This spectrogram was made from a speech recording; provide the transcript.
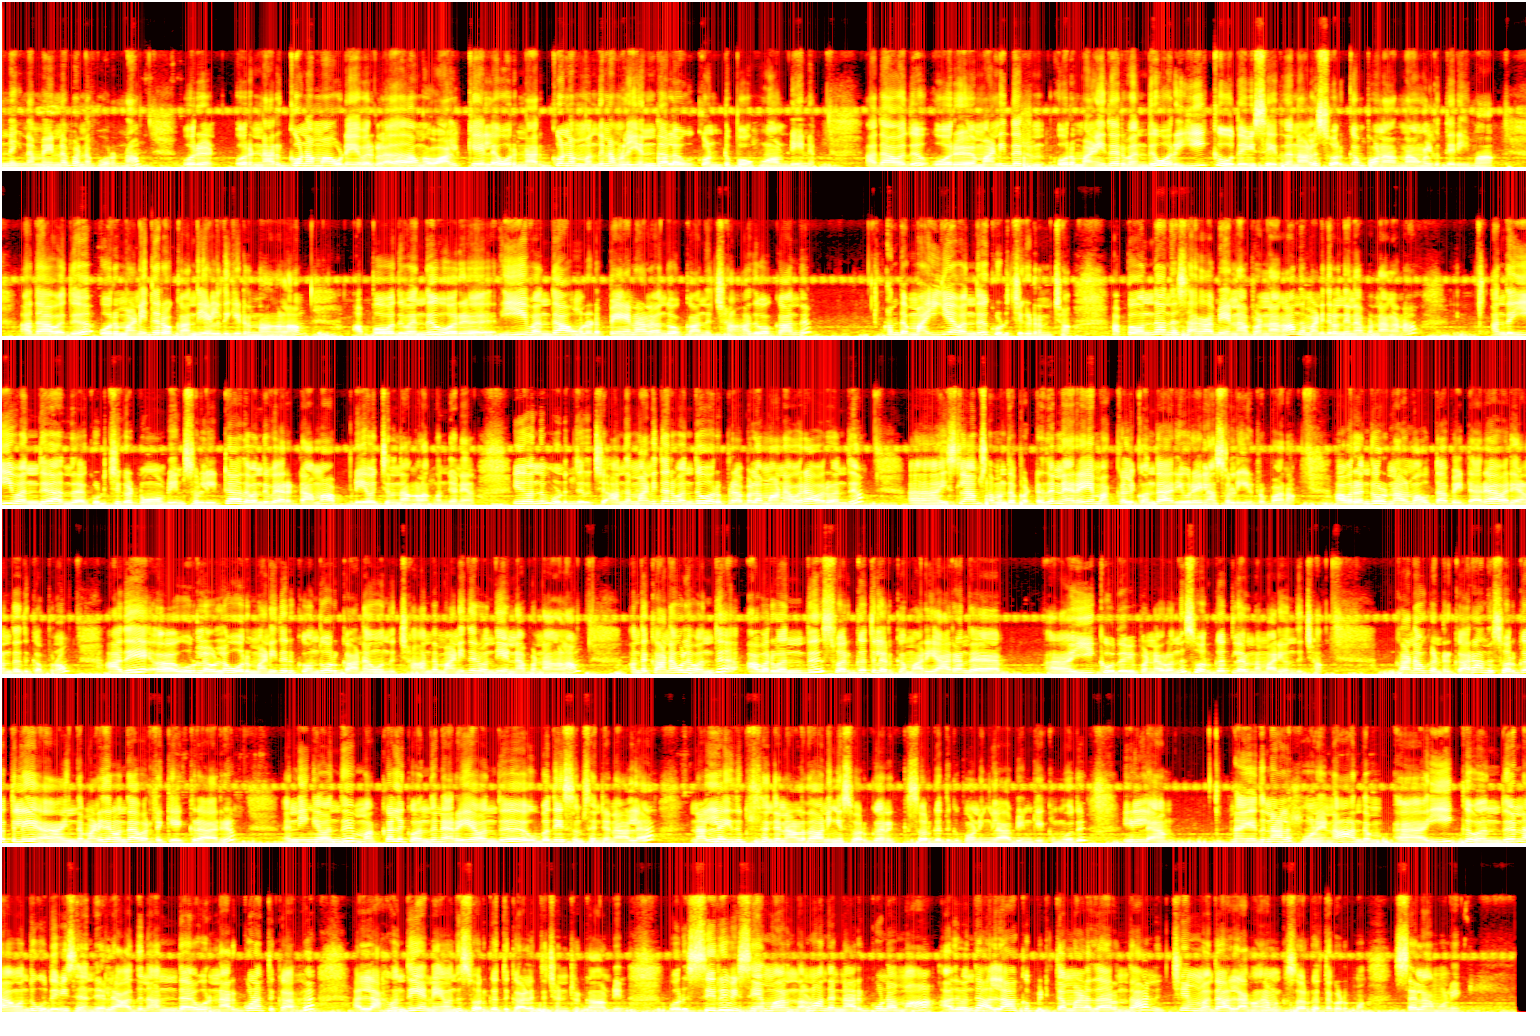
இன்றைக்கி நம்ம என்ன பண்ண போகிறோம்னா ஒரு ஒரு நற்குணமாக உடையவர்கள் அதாவது அவங்க வாழ்க்கையில் ஒரு நற்குணம் வந்து நம்மளை எந்த அளவுக்கு கொண்டு போகும் அப்படின்னு. அதாவது ஒரு மனிதர் ஒரு மனிதர் வந்து ஒரு ஈக்கு உதவி செய்கிறதுனால சொர்க்கம் போனார்னா அவங்களுக்கு தெரியுமா? அதாவது ஒரு மனிதர் உட்காந்து எழுதிக்கிட்டு இருந்தாங்களாம். அப்போது அது வந்து ஒரு ஈ வந்து அவங்களோட பேனாவில் வந்து உட்காந்துச்சான் அது உட்காந்து அந்த மையை வந்து குடிச்சிக்கிட்டு இருந்துச்சான் அப்போ வந்து அந்த சகாபி என்ன பண்ணாங்க? அந்த மனிதர் வந்து என்ன பண்ணாங்கன்னா அந்த ஈ வந்து அந்த குடிச்சு கட்டும் அப்படின்னு சொல்லிட்டு அதை வந்து விரட்டாமல் அப்படியே வச்சுருந்தாங்களாம் கொஞ்ச நேரம். இது வந்து முடிஞ்சிருச்சு. அந்த மனிதர் வந்து ஒரு பிரபலமானவர். அவர் வந்து இஸ்லாம் சம்மந்தப்பட்டது நிறைய மக்களுக்கு வந்து அறிவுரைலாம் சொல்லிக்கிட்டு இருப்பாராம். அவர் வந்து ஒரு நாள் மௌத்தா போயிட்டார். அவர் இறந்ததுக்கப்புறம் அதே ஊரில் உள்ள ஒரு மனிதருக்கு வந்து ஒரு கனவு வந்துச்சு. அந்த மனிதர் வந்து என்ன பண்ணாங்களாம்? அந்த கனவுல வந்து அவர் வந்து ஸ்வர்க்கத்தில் இருக்க மாதிரி யார் அந்த ஈக்கு உதவி பண்ணவர் வந்து சொர்க்கத்தில் இருந்த மாதிரி வந்துச்சான் கனவு கண்டிருக்காரு. அந்த சொர்க்கத்திலே இந்த மனிதர் வந்து அவர்கிட்ட கேட்குறாரு நீங்கள் வந்து மக்களுக்கு வந்து நிறைய வந்து உபதேசம் செஞ்சனால நல்ல இது செஞ்சனால தான் நீங்கள் சொர்க்கம் சொர்க்கத்துக்கு போனீங்களா அப்படின்னு கேட்கும்போது இல்லை. நான் எதனால் போனேன்னா அந்த ஈக்கு வந்து நான் வந்து உதவி செஞ்சல அது அந்த ஒரு நற்குணத்துக்காக அல்லாஹ் வந்து என்னை வந்து சொர்க்கத்துக்கு அழைத்து சென்றிருக்கான் அப்படின்னு. ஒரு சிறு விஷயமா இருந்தாலும் அந்த நற்குணமாக அது வந்து அல்லாஹுக்கு பிடித்தமானதாக இருந்தால் நிச்சயம் வந்து அல்லாஹ் வந்து நமக்கு சொர்க்கத்தை கொடுப்பான். அஸ்ஸலாமு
